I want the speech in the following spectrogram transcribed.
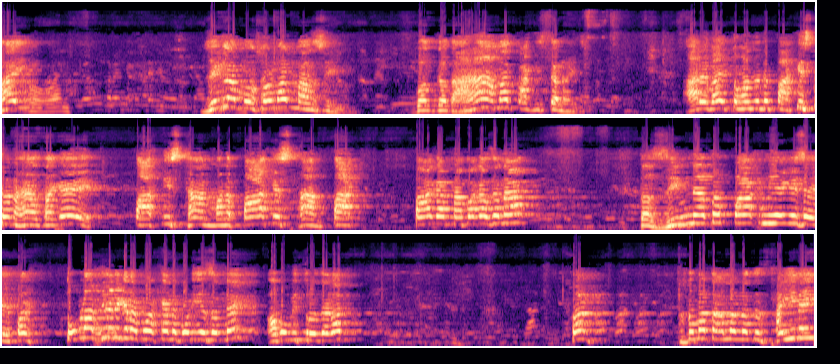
ভাই যেগুলা মুসলমান মানছি হ্যাঁ আমার পাকিস্তান হয়েছে। আরে ভাই তোমার যদি পাকিস্তান হ্যাঁ থাকে পাকিস্তান মানে পাকিস্তান পাক। পাক আর না পাক আছে না? তা জিন্না তো পাক নিয়ে গেছে তোমরা ফিরে কেন কেন পড়িয়েছেন অপবিত্র জায়গা তোমার তো আল্লাহ স্থায়ী নেই।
